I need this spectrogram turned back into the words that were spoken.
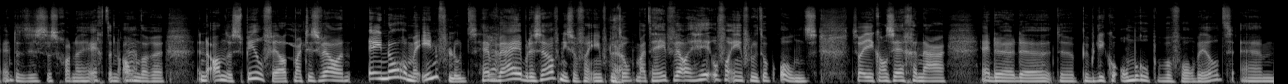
Hè. Dat is dus gewoon echt een, andere, een ander speelveld. Maar het is wel een enorme invloed. Ja. Wij hebben er zelf niet zoveel invloed Ja. op. Maar het heeft wel heel veel invloed op ons. Terwijl je kan zeggen naar de, de, de publieke omroepen bijvoorbeeld. Ehm,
